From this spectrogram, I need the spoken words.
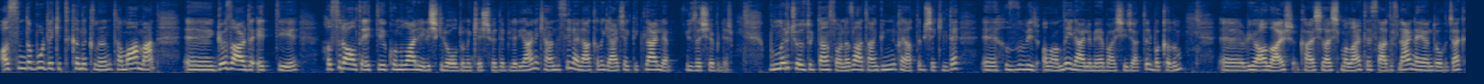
Aslında buradaki tıkanıklığın tamamen e, göz ardı ettiği, hasır altı ettiği konularla ilişkili olduğunu keşfedebilir. Yani kendisiyle alakalı gerçekliklerle yüzleşebilir. Bunları çözdükten sonra zaten günlük hayatta bir şekilde e, hızlı bir alanda ilerlemeye başlayacaktır. Bakalım e, rüyalar, karşılaşmalar, tesadüfler ne yönde olacak?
